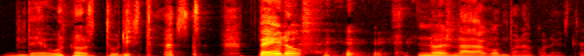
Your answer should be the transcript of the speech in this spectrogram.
de unos turistas, pero no es nada comparado con esto.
